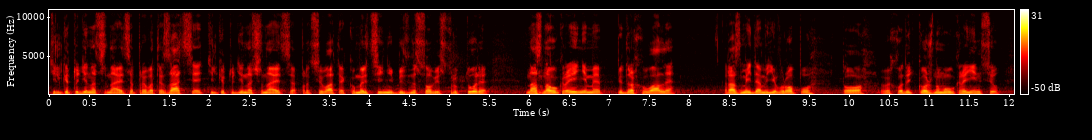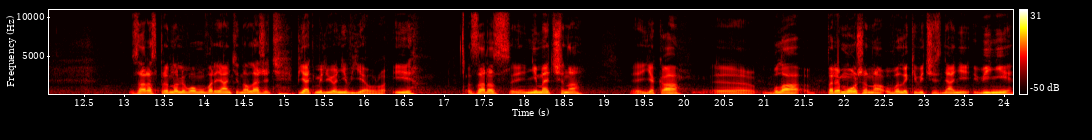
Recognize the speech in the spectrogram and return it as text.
тільки тоді починається приватизація, тільки тоді починаються працювати комерційні бізнесові структури. Нас на Україні ми підрахували. Раз ми йдемо в Європу, то виходить кожному українцю. Зараз при нульовому варіанті належить 5 мільйонів євро. І зараз е, Німеччина, е, яка е, була переможена у Великій Вітчизняній війні,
